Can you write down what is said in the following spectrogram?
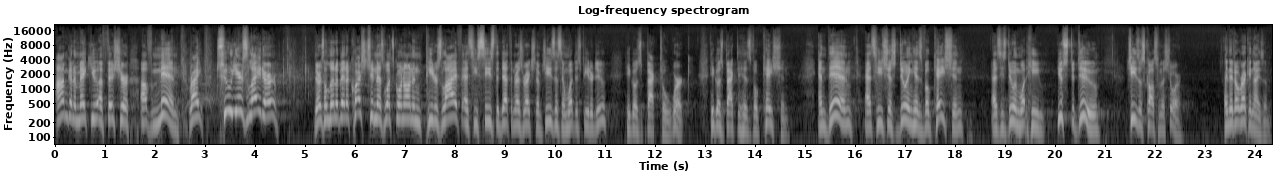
I'm going to make you a fisher of men, right? Two years later, there's a little bit of question as what's going on in Peter's life as he sees the death and resurrection of Jesus. And what does Peter do? He goes back to work. He goes back to his vocation. And then, as he's just doing his vocation, as he's doing what he used to do, Jesus calls from the shore. And they don't recognize him.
